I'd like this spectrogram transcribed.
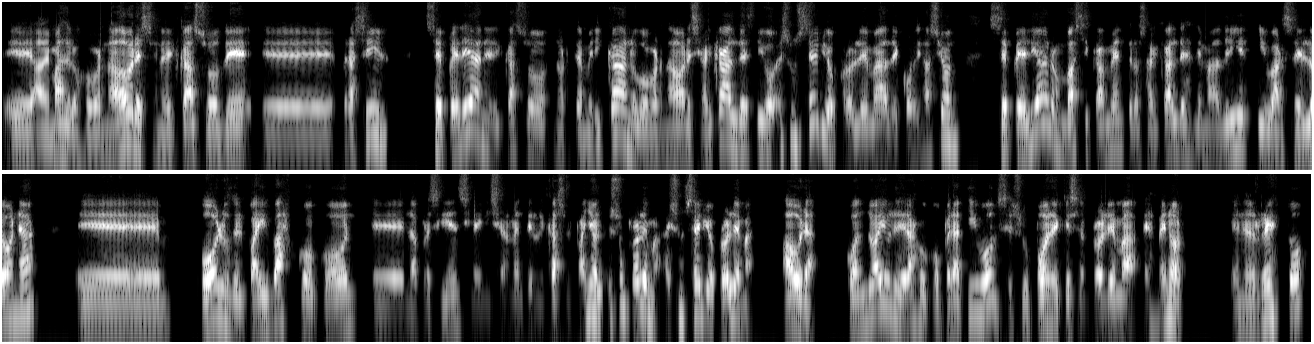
eh, además de los gobernadores, en el caso de eh, Brasil, se pelean en el caso norteamericano, gobernadores y alcaldes. Digo, es un serio problema de coordinación. Se pelearon básicamente los alcaldes de Madrid y Barcelona, eh, o los del País Vasco con la presidencia inicialmente en el caso español. Es un problema, es un serio problema. Ahora, cuando hay un liderazgo cooperativo, se supone que ese problema es menor. En el resto,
